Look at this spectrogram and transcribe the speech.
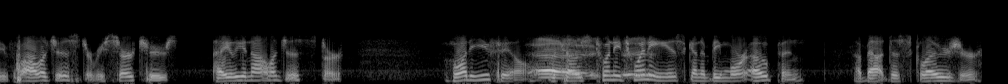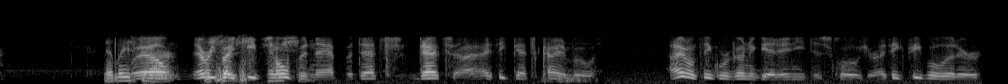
ufologists or researchers, alienologists, or what do you feel? Because Uh, 2020 is going to be more open about disclosure. At least well, everybody keeps hoping that, but that's that's I think that's kind of a. I don't think we're going to get any disclosure. I think people that are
